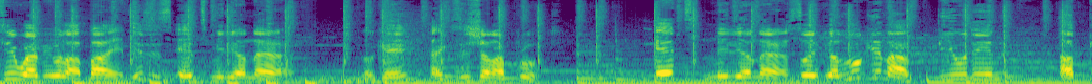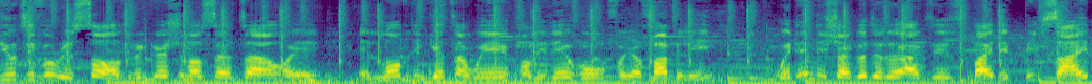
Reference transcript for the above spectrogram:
See where people are buying. This is 8 million naira, okay? Acquisition approved. 8 million naira. So if you're looking at building a beautiful resort, recreational center, or a, a lovely getaway holiday home for your family, within the Shangotedo axis by the beach side,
